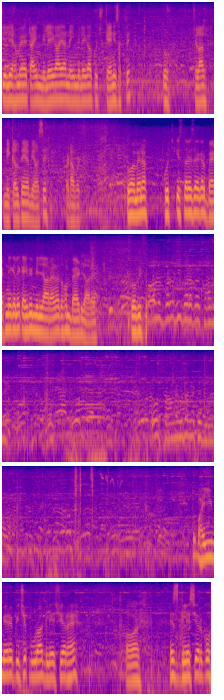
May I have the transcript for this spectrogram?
के लिए हमें टाइम मिलेगा या नहीं मिलेगा कुछ कह नहीं सकते। तो फ़िलहाल निकलते हैं अब यहाँ से फटाफट। तो हमें ना कुछ इस तरह से अगर बैठने के लिए कहीं भी मिल जा रहा है ना तो हम बैठ जा रहे हैं। तो अभी तो भाई मेरे पीछे पूरा ग्लेशियर है और इस ग्लेशियर को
